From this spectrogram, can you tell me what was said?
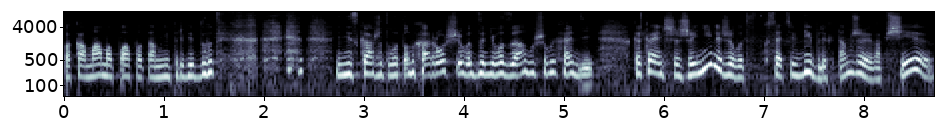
пока мама, папа там не приведут не скажут, вот он хороший, вот за него замуж выходи. Как раньше женили же, вот, кстати, в Библиях, там же вообще,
